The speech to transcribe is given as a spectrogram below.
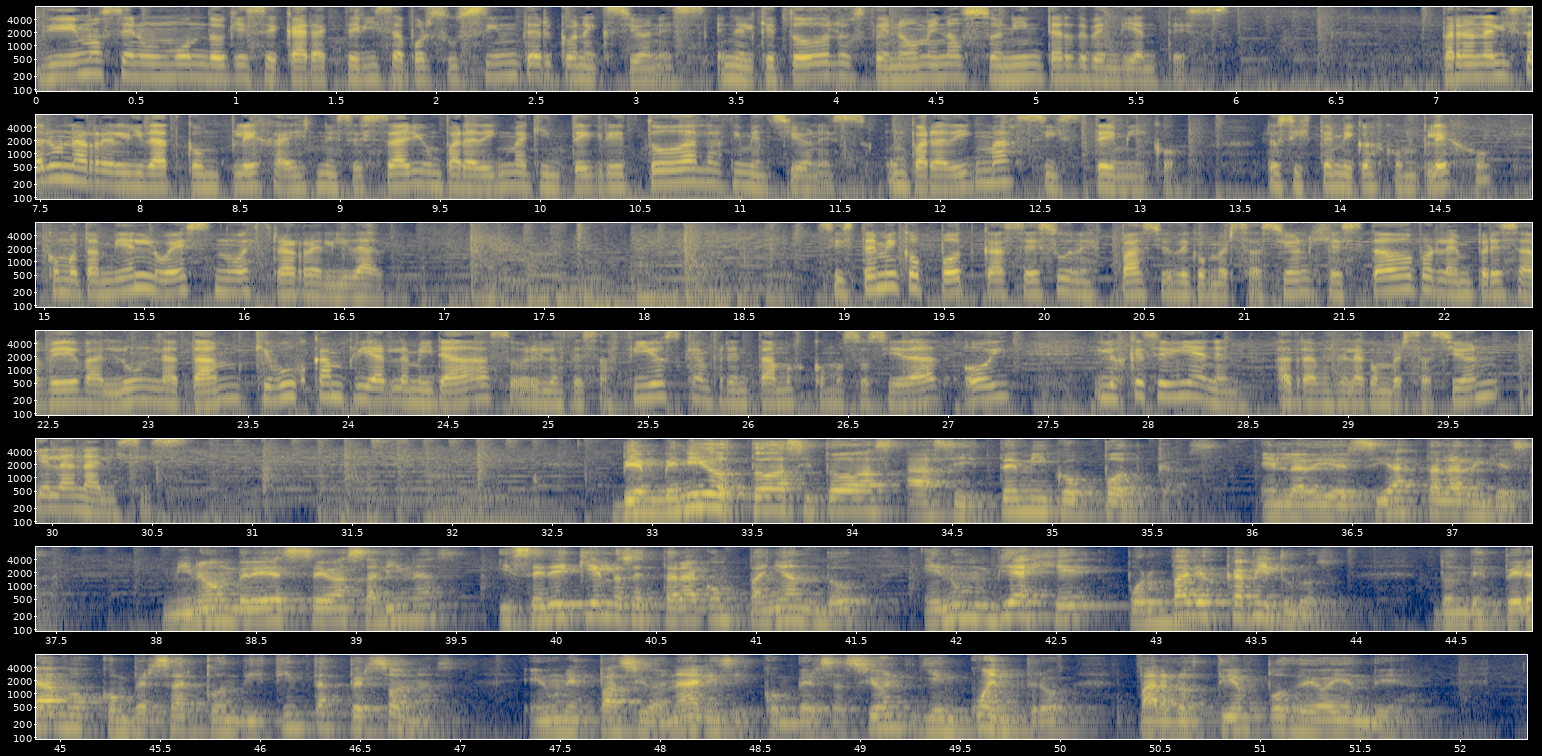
Vivimos en un mundo que se caracteriza por sus interconexiones, en el que todos los fenómenos son interdependientes. Para analizar una realidad compleja es necesario un paradigma que integre todas las dimensiones, un paradigma sistémico. Lo sistémico es complejo, como también lo es nuestra realidad. Sistémico Podcast es un espacio de conversación gestado por la empresa B Balloon Latam que busca ampliar la mirada sobre los desafíos que enfrentamos como sociedad hoy y los que se vienen a través de la conversación y el análisis. Bienvenidos todas y todas a Sistémico Podcast. En la diversidad está la riqueza. Mi nombre es Seba Salinas y seré quien los estará acompañando en un viaje por varios capítulos, donde esperamos conversar con distintas personas en un espacio de análisis, conversación y encuentro para los tiempos de hoy en día.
